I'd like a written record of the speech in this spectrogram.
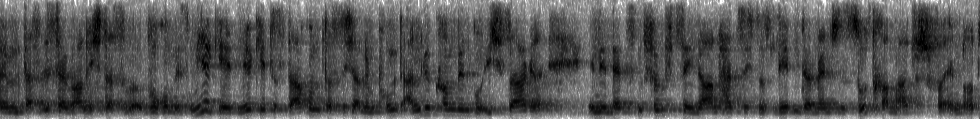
Ähm, das ist ja gar nicht das, worum es mir geht. Mir geht es darum, dass ich an einem Punkt angekommen bin, wo ich sage, in den letzten 15 Jahren hat sich das Leben der Menschen so dramatisch verändert,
